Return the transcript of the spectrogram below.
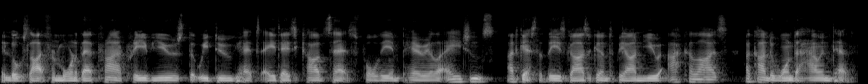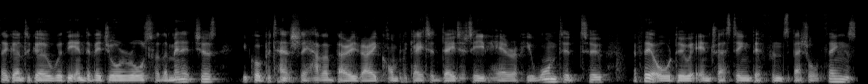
It looks like from one of their prior previews that we do get a data card set for the Imperial agents. I'd guess that these guys are going to be our new acolytes. I kind of wonder how in depth they're going to go with the individual rules for the miniatures. You could potentially have a very, very complicated data sheet here if you wanted to, if they all do interesting different special things.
